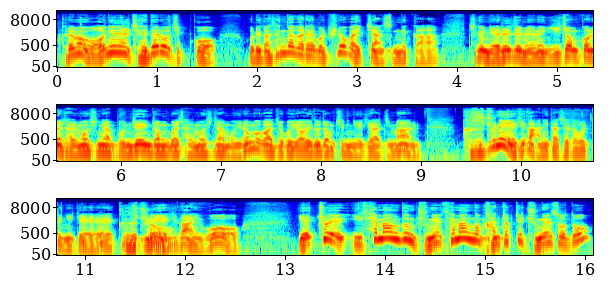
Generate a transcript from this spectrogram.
그러면 원인을 제대로 짚고 우리가 생각을 해볼 필요가 있지 않습니까? 지금 예를 들면은 이 정권의 잘못이냐 문재인 정부의 잘못이냐 뭐 이런 거 가지고 여의도 정치는 얘기하지만 그 수준의 얘기가 아니다. 제가 볼 땐 이게 그 그렇죠. 수준의 얘기가 아니고 예초에 이 새만금 중에 새만금 간척지 중에서도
